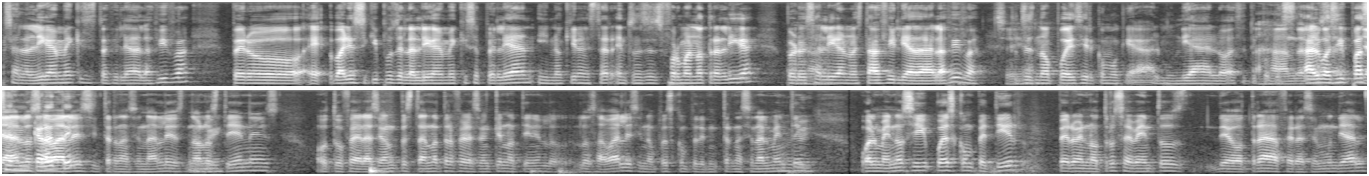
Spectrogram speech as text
O sea, la Liga MX está afiliada a la FIFA, pero eh, varios equipos de la Liga MX se pelean y no quieren estar, entonces forman otra liga, pero esa liga no está afiliada a la FIFA. entonces no puedes ir como que al mundial o a ese tipo de cosas. Algo así pasa en los avales internacionales no los tienes o tu federación pues está en otra federación que no tiene los avales y no puedes competir internacionalmente. O al menos sí puedes competir, pero en otros eventos de otra federación mundial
